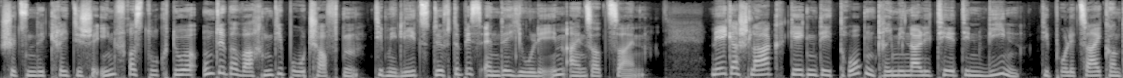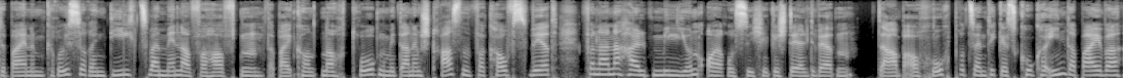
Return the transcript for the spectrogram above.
schützen die kritische Infrastruktur und überwachen die Botschaften. Die Miliz dürfte bis Ende Juli im Einsatz sein. Megaschlag gegen die Drogenkriminalität in Wien. Die Polizei konnte bei einem größeren Deal zwei Männer verhaften. Dabei konnten auch Drogen mit einem Straßenverkaufswert von einer halben Million Euro sichergestellt werden. Da aber auch hochprozentiges Kokain dabei war,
